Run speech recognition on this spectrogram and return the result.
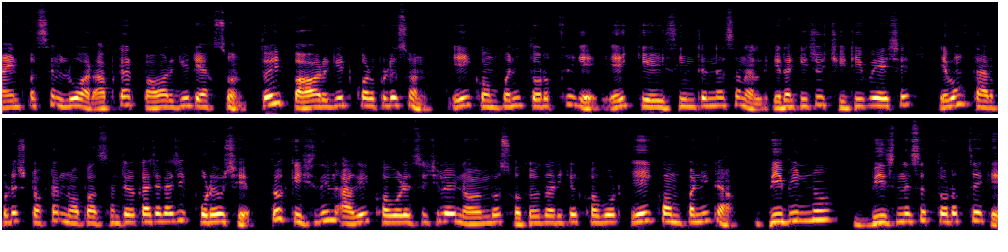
nine percent lower after power grid action তো এই পাওয়ার গেট কর্পোরেশন এই কোম্পানির তরফ থেকে এই কেইসি ইন্টারন্যাশনাল এরা কিছু চিঠি পেয়েছে এবং তারপরে স্টকটা ন পার্সেন্টের কাছাকাছি পড়েওছে তো কিছুদিন আগেই খবর এসেছিল এই নভেম্বর সতেরো তারিখের খবর। এই কোম্পানিটা বিভিন্ন বিজনেসের তরফ থেকে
